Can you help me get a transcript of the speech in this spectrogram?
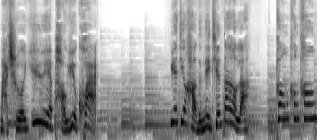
马车越跑越快。约定好的那天到了，砰砰砰，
